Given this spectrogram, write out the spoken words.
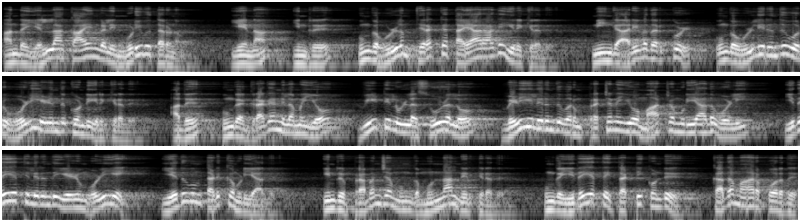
அந்த எல்லா காயங்களின் முடிவு தருணம். ஏன்னா இன்று உங்க உள்ளம் திறக்க தயாராக இருக்கிறது. நீங்க அறிவதற்குள் உங்க உள்ளிருந்து ஒரு ஒளி எழுந்து கொண்டு இருக்கிறது. அது உங்க கிரக நிலைமையோ வீட்டில் உள்ள சூழலோ வெளியிலிருந்து வரும் பிரச்சனையோ மாற்ற முடியாத ஒளி இதயத்திலிருந்து எழும் ஒளியை எதுவும் தடுக்க முடியாது. இன்று பிரபஞ்சம் உங்க முன்னால் நிற்கிறது. உங்க இதயத்தை தட்டிக்கொண்டு கதை மாறப் போறது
